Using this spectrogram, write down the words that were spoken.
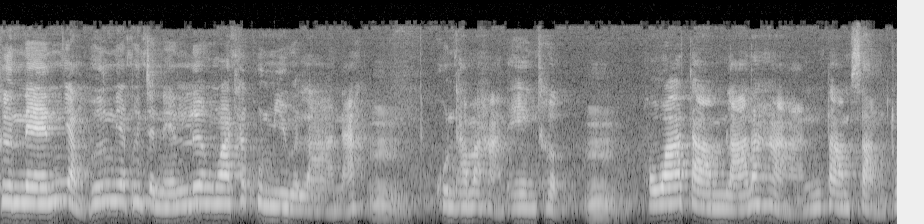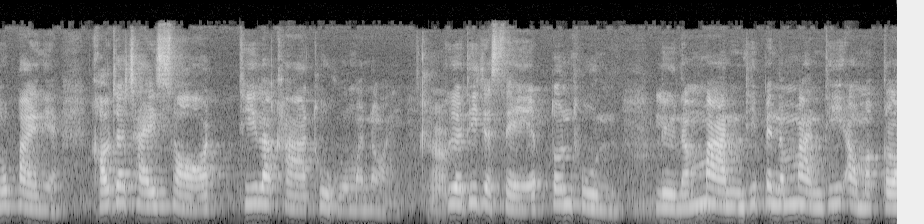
คือเน้นอย่างพึ่งเนี่ยพึ่งจะเน้นเรื่องว่าถ้าคุณมีเวลานะอืมคุณทำอาหารเองเถอะอืมเพราะว่าตามร้านอาหารตามสั่งทั่วไปเนี่ยเขาจะใช้ซอสที่ราคาถูกลงมาหน่อยครับเพื่อที่จะเซฟต้นทุน หรือน้ำมันที่เป็นน้ำมันที่เอามากร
